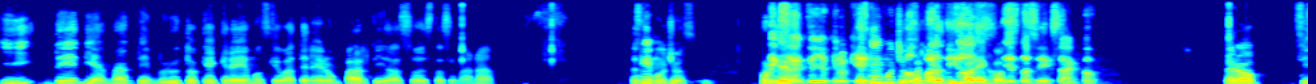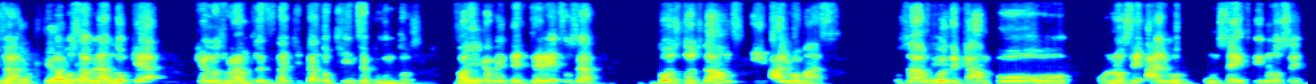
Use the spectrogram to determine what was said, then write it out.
Y de Diamante en Bruto, ¿qué creemos que va a tener un partidazo esta semana? Es que hay muchos. Porque, exacto, yo creo que, que hay muchos los partidos partidos, disparejos. estas, exacto. pero si o me tengo que quedar estamos uno, hablando que a, que a los Rams les están quitando 15 puntos. Básicamente tres, o sea, dos touchdowns y algo más. O sea, un Sí. gol de campo o, o no sé, algo, un safety, no lo sé.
